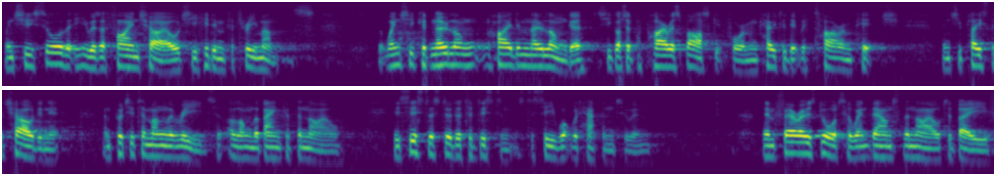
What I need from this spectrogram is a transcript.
When she saw that he was a fine child, she hid him for three months. But when she could no long, hide him no longer, she got a papyrus basket for him and coated it with tar and pitch. Then she placed the child in it and put it among the reeds along the bank of the Nile. His sister stood at a distance to see what would happen to him. Then Pharaoh's daughter went down to the Nile to bathe,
